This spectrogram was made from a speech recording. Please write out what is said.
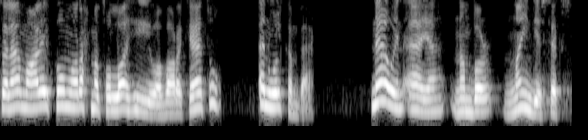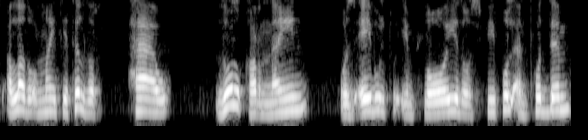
Assalamu alaikum wa rahmatullahi wa barakatuh and welcome back. Now in ayah number 96, Allah the Almighty tells us how Dhul Qarnayn was able to employ those people and put them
